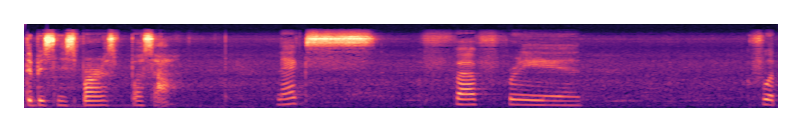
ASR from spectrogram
The Business Proposal. Next, favorite food.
